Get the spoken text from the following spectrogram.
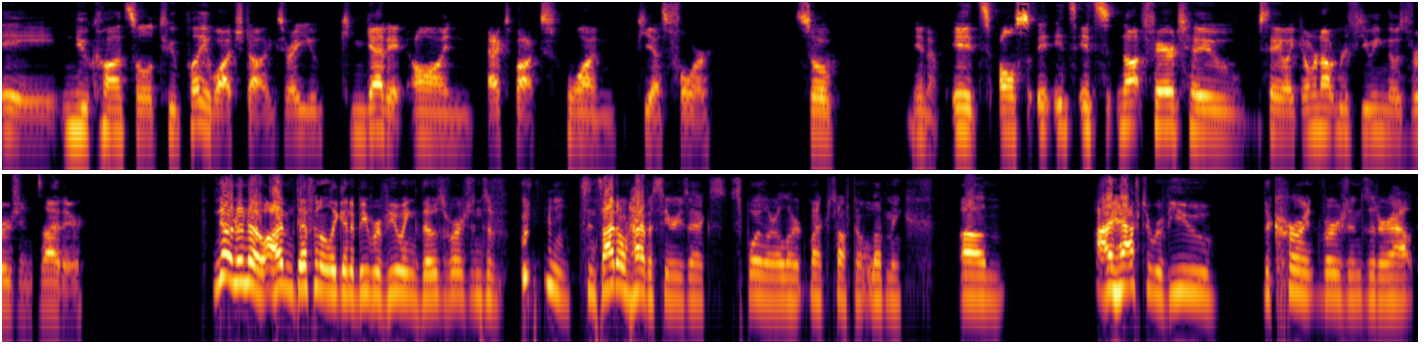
a new console to play Watch Dogs, right? You can get it on Xbox One, PS4. So, you know, it's also it's it's not fair to say like oh, we're not reviewing those versions either. No, no, no. I'm definitely going to be reviewing those versions of since I don't have a Series X. Spoiler alert: Microsoft don't love me. Um, I have to review the current versions that are out.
